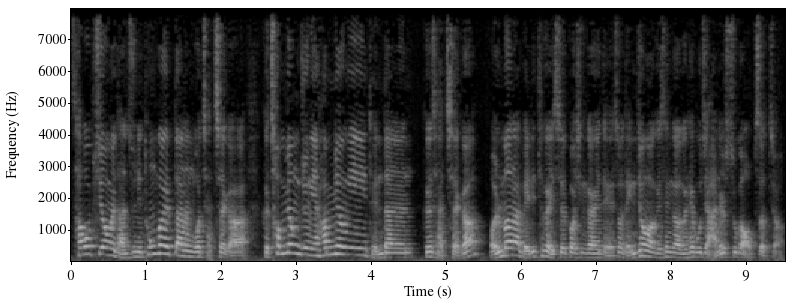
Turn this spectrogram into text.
사법 시험을 단순히 통과했다는 것 자체가 그 천 명 중에 한 명이 된다는 그 자체가 얼마나 메리트가 있을 것인가에 대해서 냉정하게 생각을 해보지 않을 수가 없었죠.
